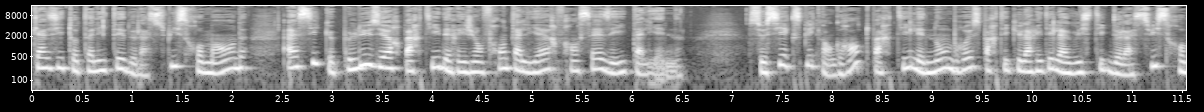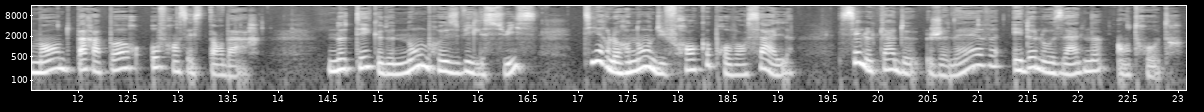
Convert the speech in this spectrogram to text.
quasi-totalité de la Suisse romande ainsi que plusieurs parties des régions frontalières françaises et italiennes. Ceci explique en grande partie les nombreuses particularités linguistiques de la Suisse romande par rapport au français standard. Notez que de nombreuses villes suisses tirent leur nom du franco-provençal. C'est le cas de Genève et de Lausanne, entre autres.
